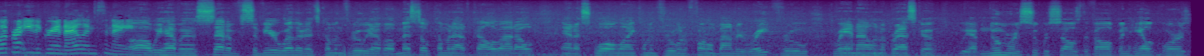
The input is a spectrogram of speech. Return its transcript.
What brought you to Grand Island tonight? Uh, we have a set of severe weather that's coming through. We have a meso coming out of Colorado and a squall line coming through and a frontal boundary right through Grand Island, Nebraska. We have numerous supercells developing, hail cores.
